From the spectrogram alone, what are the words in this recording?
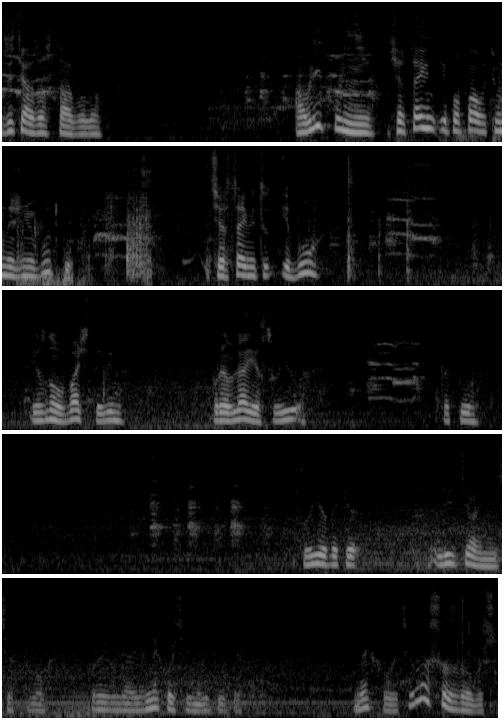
життя заставило. А влітку ні. Черцей він і попав в цю нижню будку. Черцей він тут і був. І знову, бачите, він проявляє свою таку своє таке літянічество проявляє. Не хоче він летіти. Не хоче. Ну а що зробиш?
